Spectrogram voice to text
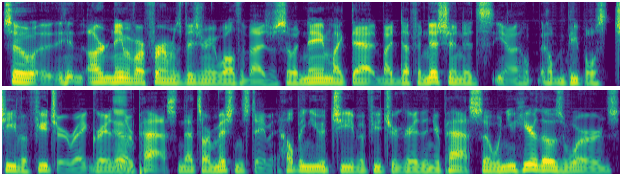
So uh, our name of our firm is Visionary Wealth Advisors. So a name like that, by definition, it's you know helping people achieve a future right greater than Yeah. their past, and that's our mission statement: helping you achieve a future greater than your past. So when you hear those words,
